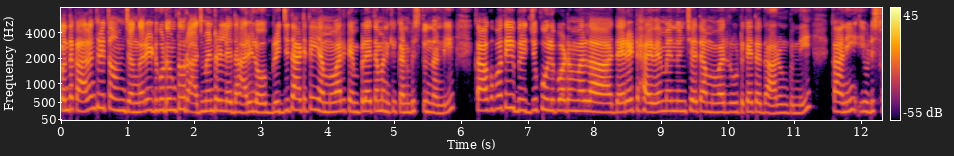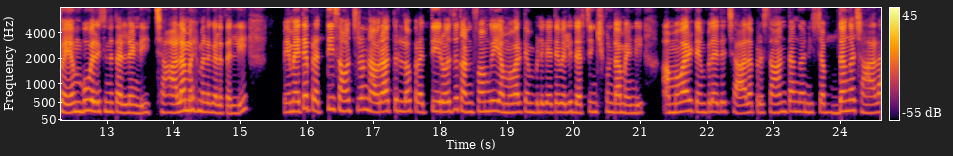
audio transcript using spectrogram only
కొంతకాలం క్రితం జంగారెడ్డిగూడెం టు రాజమండ్రి వెళ్ళే దారిలో బ్రిడ్జ్ దాటితే ఈ అమ్మవారి టెంపుల్ అయితే మనకి కనిపిస్తుందండి. కాకపోతే ఈ బ్రిడ్జ్ కూలిపోవడం వల్ల డైరెక్ట్ హైవే మీద నుంచి అయితే అమ్మవారి రూట్కి అయితే దారి ఉంటుంది. కానీ ఈవిడ స్వయంభూ వెలిసిన తల్లి అండి చాలా మహిమల గల తల్లి. మేమైతే ప్రతి సంవత్సరం నవరాత్రుల్లో ప్రతిరోజు కన్ఫామ్గా ఈ అమ్మవారి టెంపుల్కి అయితే వెళ్ళి దర్శించుకుంటామండి. అమ్మవారి టెంపుల్ అయితే చాలా ప్రశాంతంగా నిశ్శబ్దంగా చాలా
